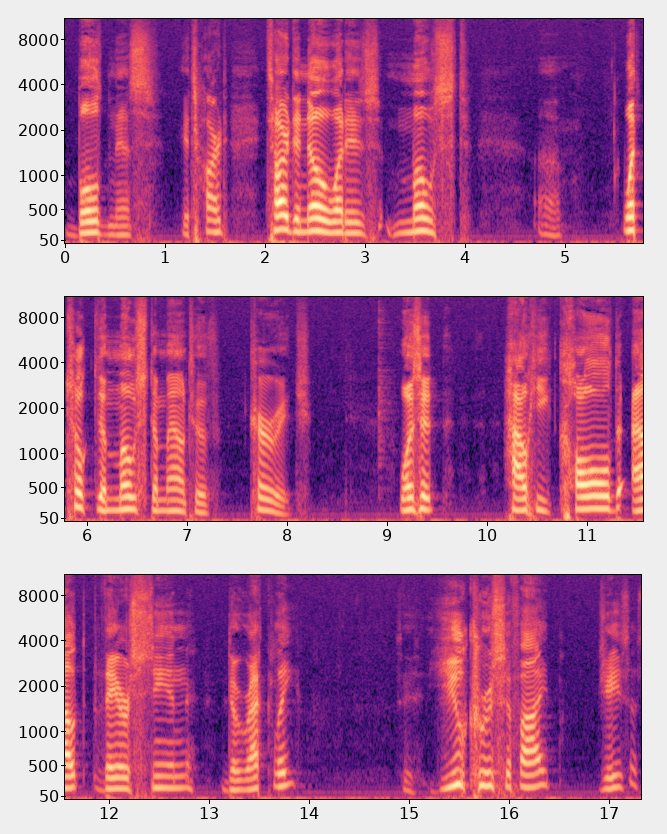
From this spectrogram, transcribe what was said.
boldness. It's hard, it's hard to know what is most, uh, what took the most amount of courage. Was it how he called out their sin directly? You crucified? Jesus?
